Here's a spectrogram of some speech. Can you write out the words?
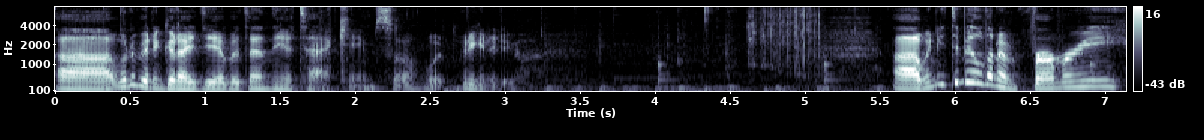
Uh, would have been a good idea, but then the attack came. So what, what are you gonna do? Uh, we need to build an infirmary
